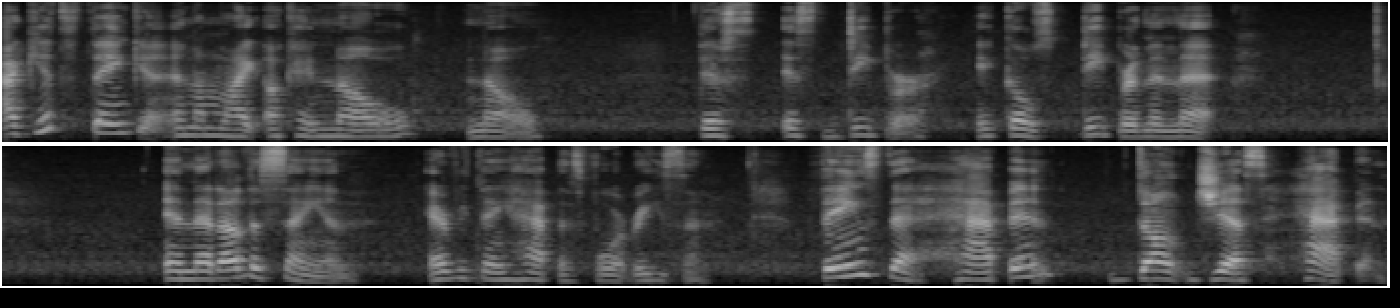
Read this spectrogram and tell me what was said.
I get to thinking and I'm like okay no no. There's it's deeper. It goes deeper than that And that other saying, everything happens for a reason. Things that happen don't just happen.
